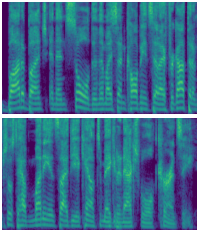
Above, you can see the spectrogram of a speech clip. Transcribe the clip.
bought a bunch and then sold. And then my son called me and said, I forgot that I'm supposed to have money inside the account to make it an actual currency.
